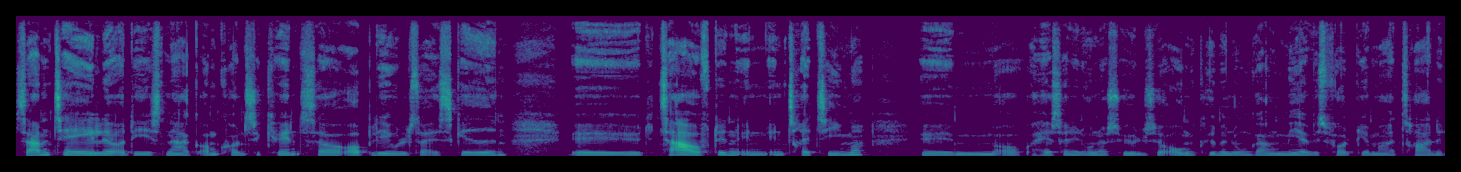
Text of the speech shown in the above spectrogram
samtale, og det er snak om konsekvenser og oplevelser af skaden. Øh, det tager ofte en, en, en tre timer øh, at have sådan en undersøgelse, og ovenikøbet nogle gange mere, hvis folk bliver meget trætte.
